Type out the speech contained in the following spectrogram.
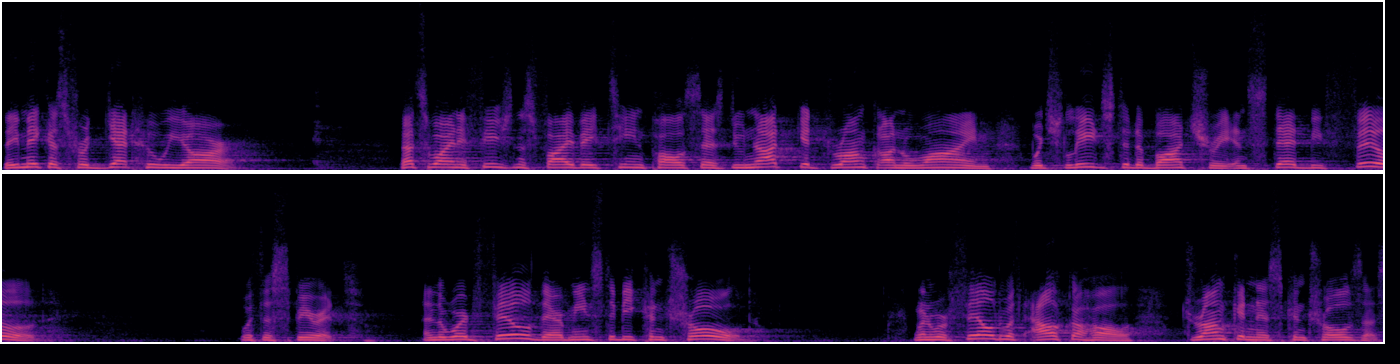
They make us forget who we are. That's why in Ephesians 5:18 Paul says, "Do not get drunk on wine, which leads to debauchery. Instead, be filled with the Spirit." And the word filled there means to be controlled. When we're filled with alcohol, drunkenness controls us.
